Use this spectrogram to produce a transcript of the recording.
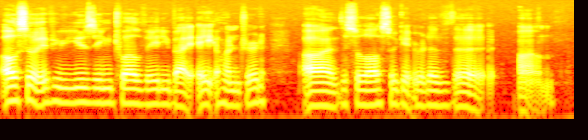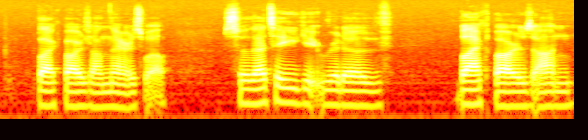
Also, if you're using 1280 by 800, uh, this will also get rid of the um, black bars on there as well. So that's how you get rid of black bars on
